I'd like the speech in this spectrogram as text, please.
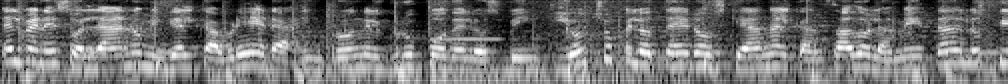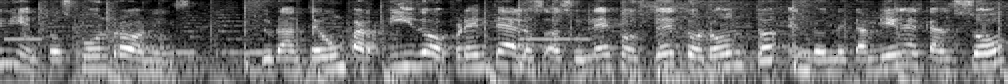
El venezolano Miguel Cabrera entró en el grupo de los 28 peloteros que han alcanzado la meta de los 500 jonrones durante un partido frente a los Azulejos de Toronto, en donde también alcanzó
